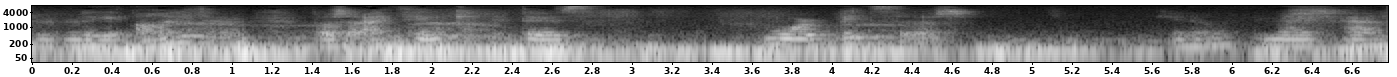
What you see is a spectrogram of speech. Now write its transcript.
probably either, but I think there's more bits of it. You know, you might have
